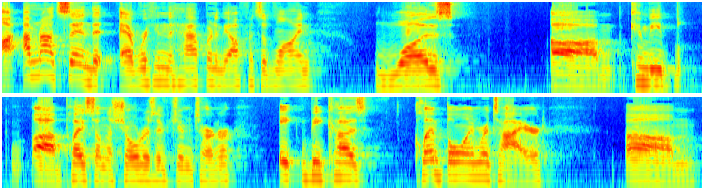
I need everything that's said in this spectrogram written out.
I, am not saying that everything that happened in the offensive line was um, can be uh, placed on the shoulders of Jim Turner it, because Clint Boling retired. Um,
